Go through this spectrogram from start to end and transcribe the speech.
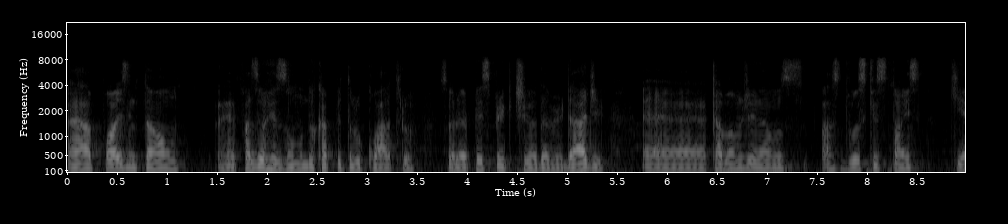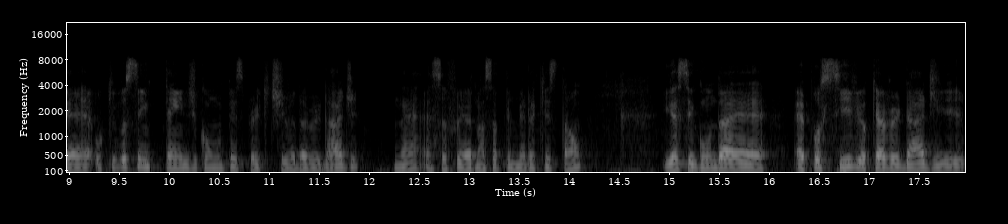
é, após então é, fazer o resumo do capítulo 4 sobre a perspectiva da verdade, é, acabamos gerando as duas questões, que é o que você entende como perspectiva da verdade, né? Essa foi a nossa primeira questão. E a segunda é, é possível que a verdade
